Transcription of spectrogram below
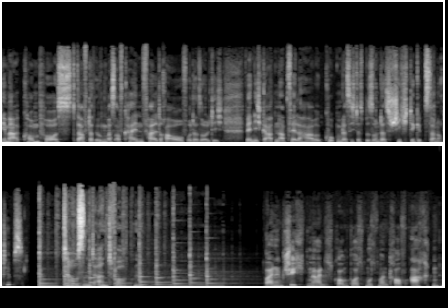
Thema Kompost. Darf da irgendwas auf keinen Fall drauf oder sollte ich, wenn ich Gartenabfälle habe, gucken, dass ich das besonders schichte? Gibt es da noch Tipps? Tausend Antworten. Bei den Schichten eines Komposts muss man darauf achten,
